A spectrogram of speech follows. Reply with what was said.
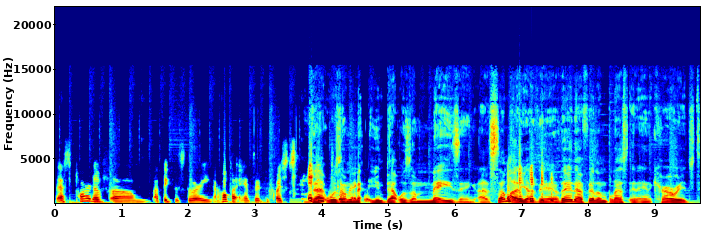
that's part of um, I think the story. I hope I answered the question. That was ama- that was amazing. Uh, somebody out there, they're not feeling blessed and encouraged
